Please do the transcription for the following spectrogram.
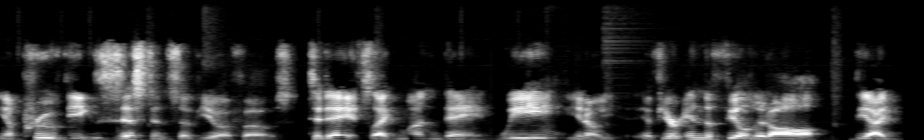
you know, prove the existence of UFOs. Today it's like mundane. We, you know, if you're in the field at all, the I,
